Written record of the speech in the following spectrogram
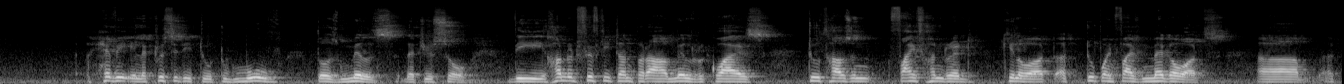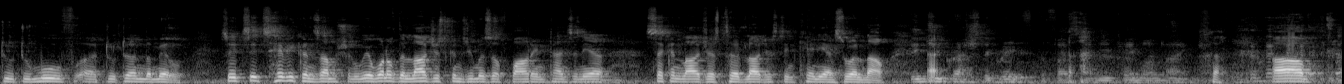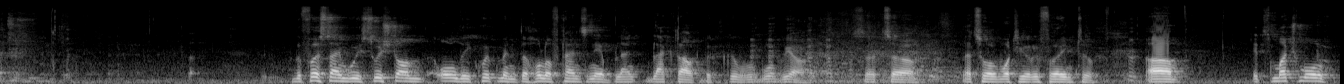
heavy electricity to, to move those mills that you saw. The 150 ton per hour mill requires 2,500 kilowatt, uh, 2.5 megawatts uh, to, to move, uh, to turn the mill. So it's, it's heavy consumption. We're one of the largest consumers of power in Tanzania second largest, third largest in Kenya as well now. Did you crash the grid the first time you came online? um, the first time we switched on all the equipment, the whole of Tanzania blank, blacked out because we are. So that's, uh, that's all what you're referring to. Um, it's much more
